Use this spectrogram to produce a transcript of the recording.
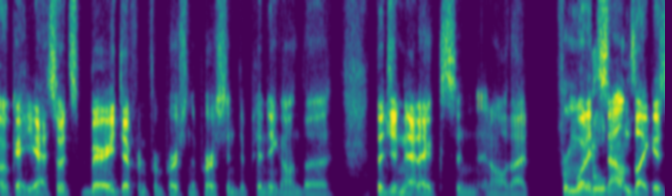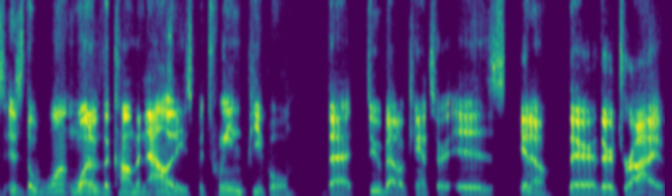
Okay, yeah. So it's very different from person to person, depending on the the genetics and, and all that. From what it I sounds agree. like, is is the one one of the commonalities between people that do battle cancer is you know their their drive,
